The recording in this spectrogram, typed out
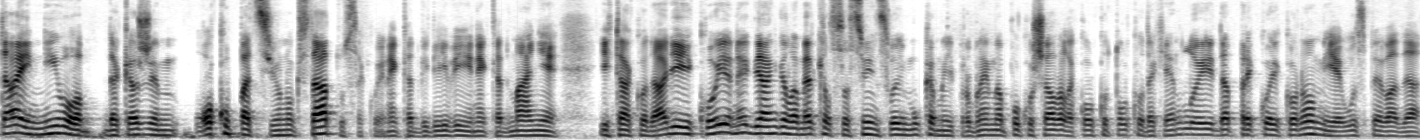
taj nivo, da kažem, okupacionog statusa koji je nekad vidljiviji, nekad manje i tako dalje i koji je negde Angela Merkel sa svim svojim mukama i problema pokušavala koliko toliko da hendluje i da preko ekonomije uspeva da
